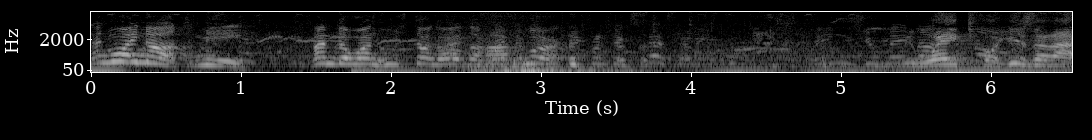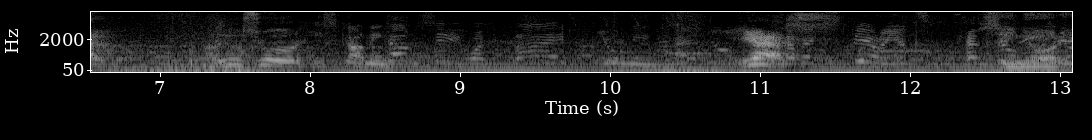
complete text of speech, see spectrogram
and why not me? I'm the one who's done all the hard work. We wait for his arrival. Are you sure he's coming? Come see what pride, beauty, Yes! experience Signori,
